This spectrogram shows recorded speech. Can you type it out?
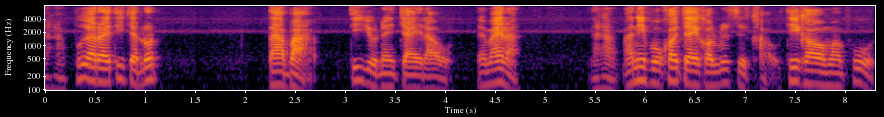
นะครับเพื่ออะไรที่จะลดตาบาปที่อยู่ในใจเราได้ไหมล่ะนะครับ อันนี้ผมเข้าใจความรู้สึกเขาที่เขาเอามาพูด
